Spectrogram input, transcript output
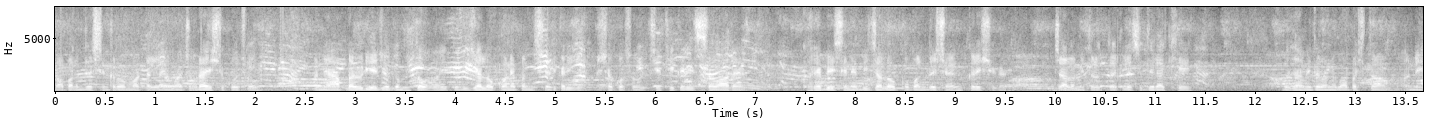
બાપાના દર્શન કરવા માટે લાઈવમાં જોડાઈ શકો છો. અને આપણો વીડિયો જો ગમતો હોય તો બીજા લોકોને પણ શેર કરી શકો છો. જેથી કરી સવારે ઘરે બેસીને બીજા લોકો પણ દર્શન કરી શકાય ચાલો મિત્રો, તો એટલે સુધી રાખીએ. બધા મિત્રોને વાપસ અને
